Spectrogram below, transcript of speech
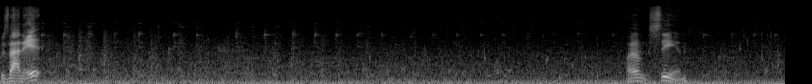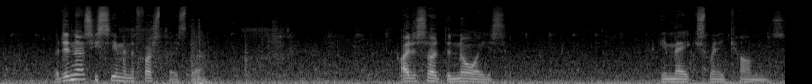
Was that it? I don't see him. I didn't actually see him in the first place, though. I just heard the noise he makes when he comes.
